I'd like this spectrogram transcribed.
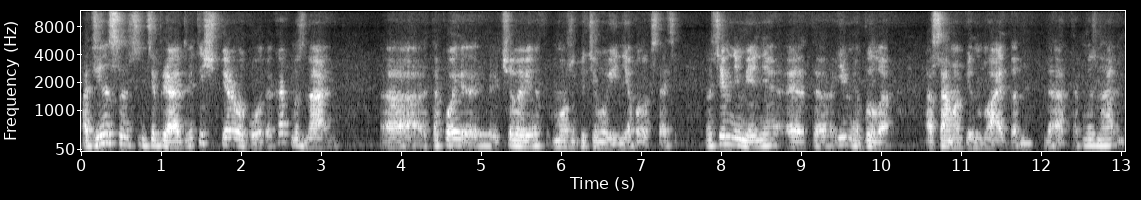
11 сентября 2001 года, как мы знаем, а, такой человек, может быть, его и не было, кстати, но тем не менее, это имя было Осама бен Лайден, да, как мы знаем.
